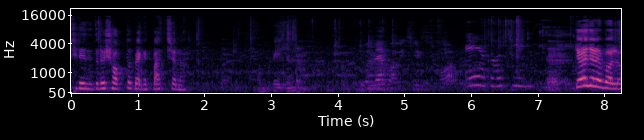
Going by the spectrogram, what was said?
ছিঁড়ে দিত শক্ত প্যাকেট পাচ্ছে না। জোরে জোরে বলো?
